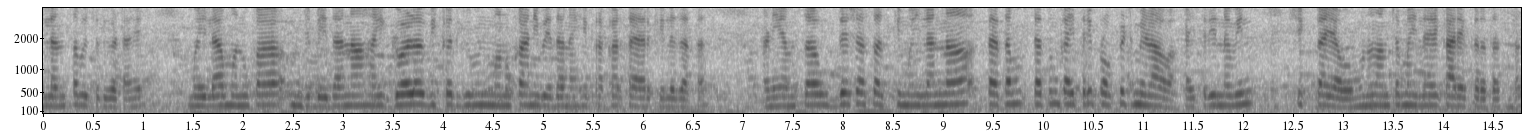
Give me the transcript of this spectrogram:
महिलांचा बचत गट आहे. महिला मनुका म्हणजे बेदाना हा गळ विकत घेऊन मनुका आणि बेदाना हे प्रकार तयार केले जातात. आणि आमचा उद्देश असाच की महिलांना त्यात त्यातून काहीतरी प्रॉफिट मिळावा काहीतरी नवीन शिकता यावं म्हणून आमच्या महिला हे कार्य करत असतात.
